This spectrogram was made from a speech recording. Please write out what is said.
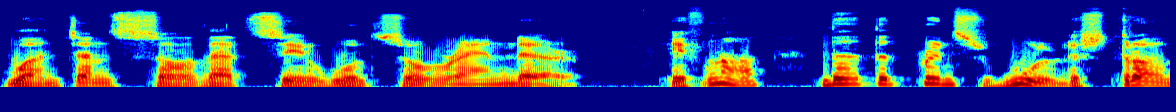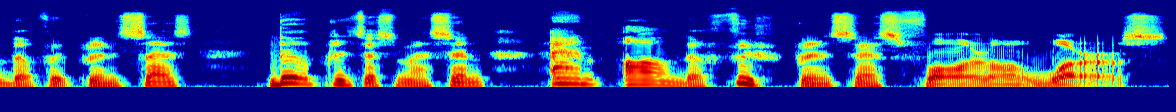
one chance so that she would surrender. If not, the third prince would destroy the fifth princess the Princess Mason, and all the fifth princess followers.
